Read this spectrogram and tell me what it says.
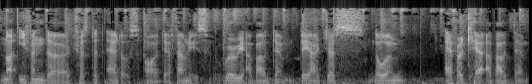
not even the trusted adults or their families worry about them. They are just no one ever care about them,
